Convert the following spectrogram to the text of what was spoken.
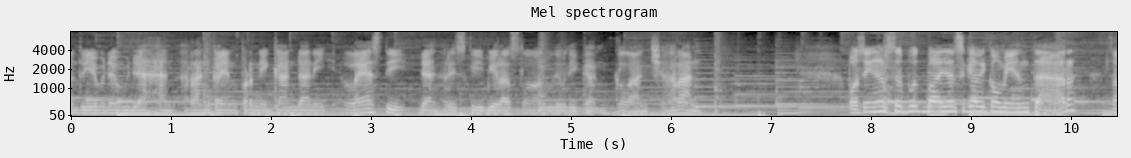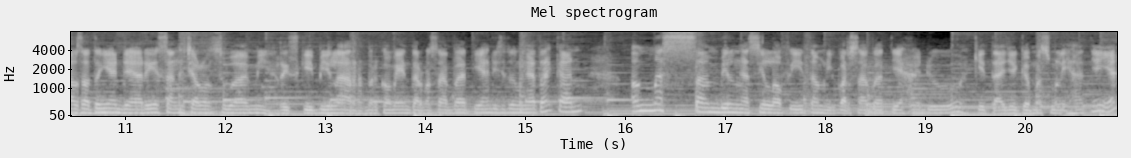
Tentunya mudah-mudahan rangkaian pernikahan dari Lesti dan Rizky Bila selalu diberikan kelancaran. Postingan tersebut banyak sekali komentar. Salah satunya dari sang calon suami Rizky Bilar. Berkomentar persahabat ya di situ mengatakan emas sambil ngasih love hitam nih persahabat ya aduh kita aja gemes melihatnya ya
